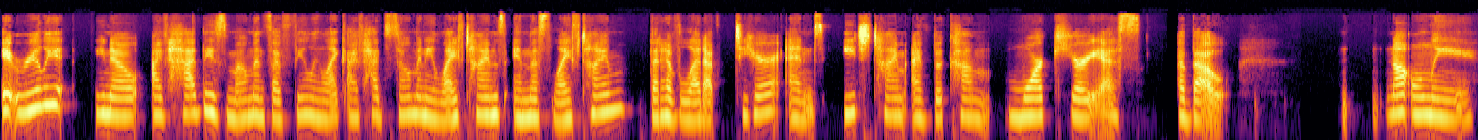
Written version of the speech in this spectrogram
it really, you know, I've had these moments of feeling like I've had so many lifetimes in this lifetime that have led up to here. And each time I've become more curious about not only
